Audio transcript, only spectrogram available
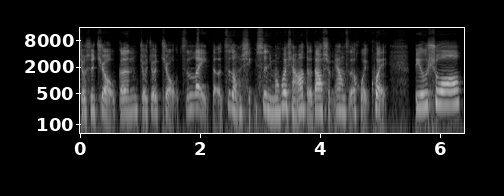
九十九跟九九九之类的这种形式，你们会想要得到什么样子的回馈？比如说，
